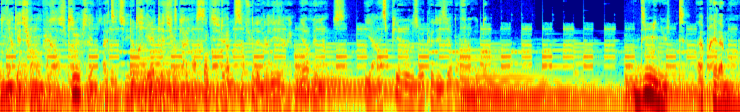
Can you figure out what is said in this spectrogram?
communication non violente, kinky, attitude de communication qui renforce de l'aptitude à donner avec bienveillance et à inspirer aux autres le désir d'en faire autant. 10 minutes après l'amour.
